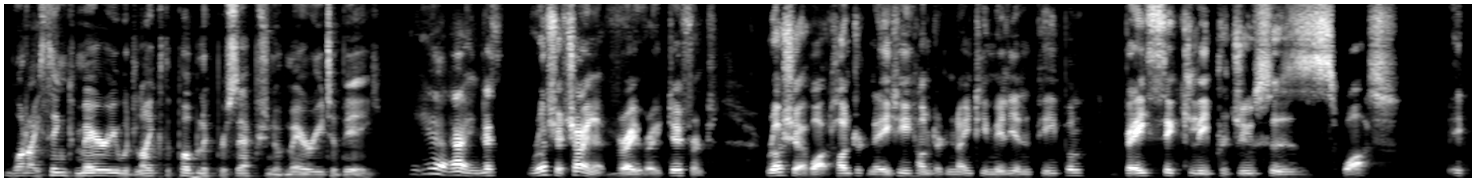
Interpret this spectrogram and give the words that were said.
what I think Mary would like the public perception of Mary to be. Yeah, I mean, Russia, China, very, very different. Russia, what, 180, 190 million people, basically produces what? It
